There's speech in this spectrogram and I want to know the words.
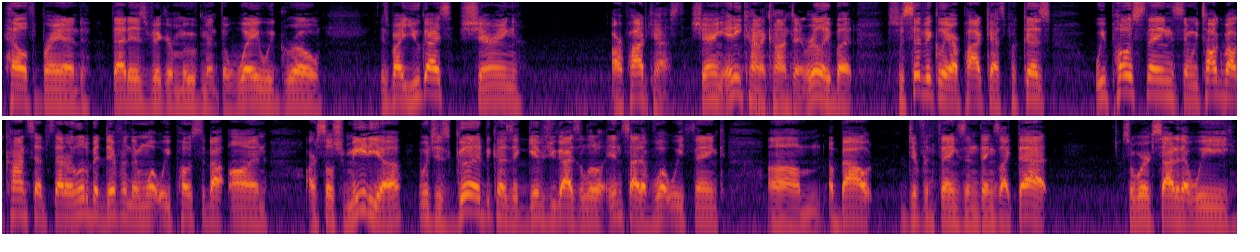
health brand that is Vigor Movement, the way we grow is by you guys sharing our podcast, sharing any kind of content, really, but specifically our podcast because we post things and we talk about concepts that are a little bit different than what we post about on our social media, which is good because it gives you guys a little insight of what we think um, about different things and things like that. So we're excited that we,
